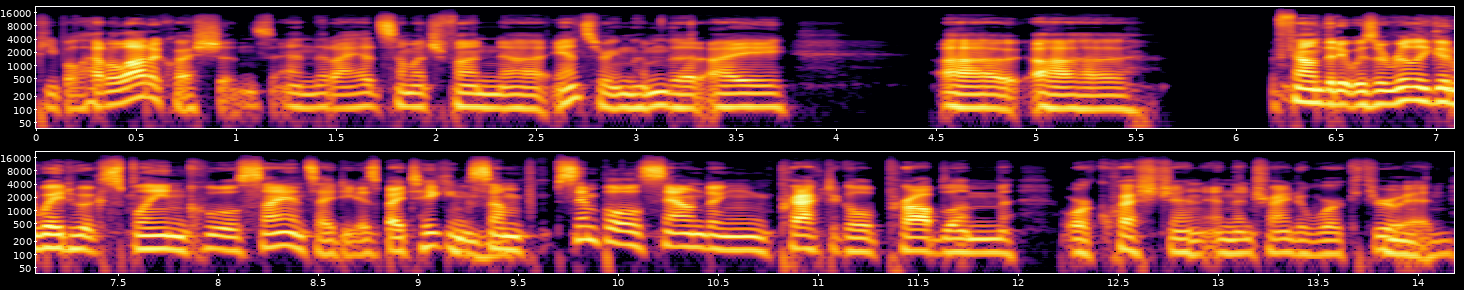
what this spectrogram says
people had a lot of questions and that I had so much fun uh, answering them that I uh, uh, found that it was a really good way to explain cool science ideas by taking Mhm. some simple sounding practical problem or question and then trying to work through it. Mhm.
